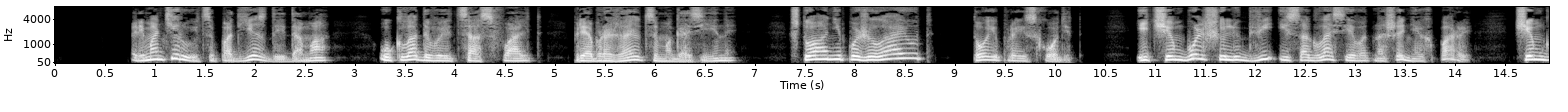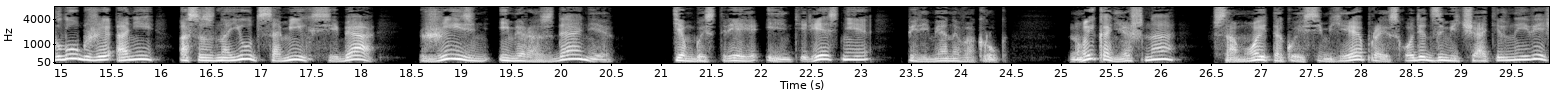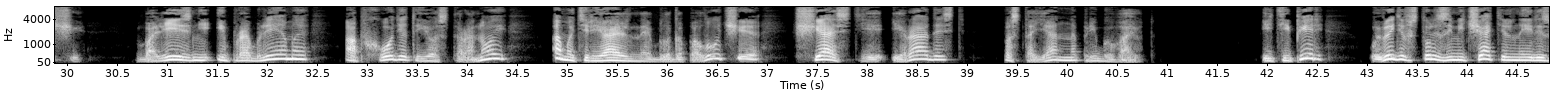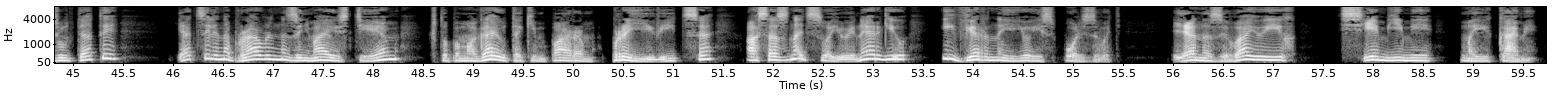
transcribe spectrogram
Ремонтируются подъезды и дома, укладывается асфальт, преображаются магазины. Что они пожелают, то и происходит. И чем больше любви и согласия в отношениях пары, чем глубже они осознают самих себя, жизнь и мироздание, тем быстрее и интереснее перемены вокруг. Ну и, конечно, в самой такой семье происходят замечательные вещи. Болезни и проблемы обходят ее стороной, а материальное благополучие, счастье и радость постоянно пребывают. И теперь, увидев столь замечательные результаты, я целенаправленно занимаюсь тем, что помогаю таким парам проявиться, осознать свою энергию и верно ее использовать. Я называю их семьями-маяками.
